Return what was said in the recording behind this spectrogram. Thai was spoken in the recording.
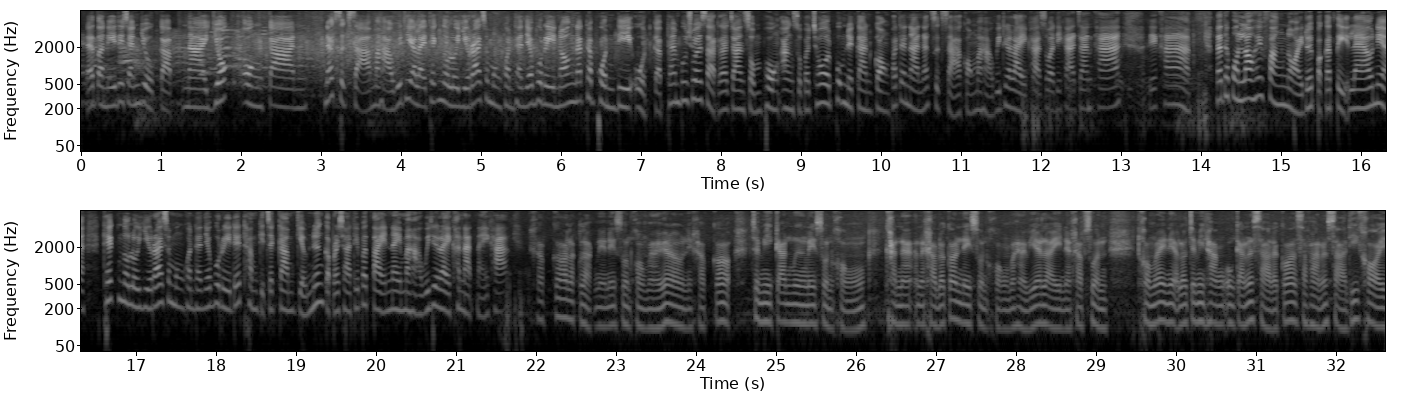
และตอนนี้ดิฉันอยู่กับนายกองค์การนักศึกษามหาวิทยาลัยเทคโนโลยีราชมงคลธัญบุรีน้องนัทพลดีอุดกับท่านผู้ช่วยศาสตราจารย์สมพงษ์อังสุปโชตผู้อำนวยการกองพัฒนานักศึกษาของมหาวิทยาลัยค่ะ สวัสดีค่ะอาจารย์คะสวัสดีค่ะนัทพลเล่าให้ฟังหน่อยโดยปกติแล้วเนี่ยเทคโนโลยีราชมงคลธัญบุรีได้ทำกิจกรรมเกี่ยวเนื่องกับประชาธิปไตยในมหาวิทยาลัยขนาดไหนคะครับก็หลักๆเนี่ยในส่วนของมหาวิทยาลัยเราเนี่ยครับก็จะมีการเมืองในส่วนของคณะนะครับ แล้วก็ในส่วนของมหาวิทยาลัยนะครับ ส่วนของเราเนี่ยเราจะมีทางองค์การนักศึกษา แล้วก็สภานักศึกษาที่คอย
